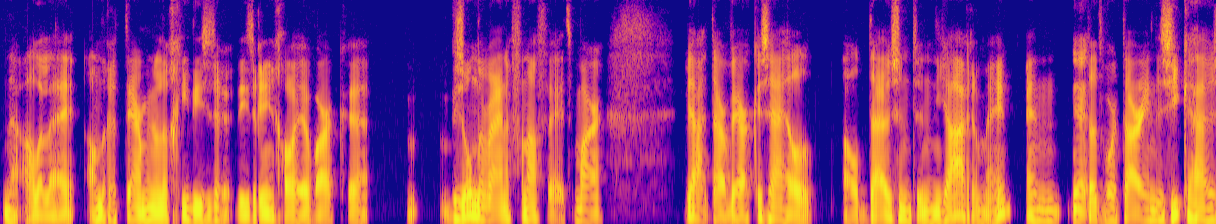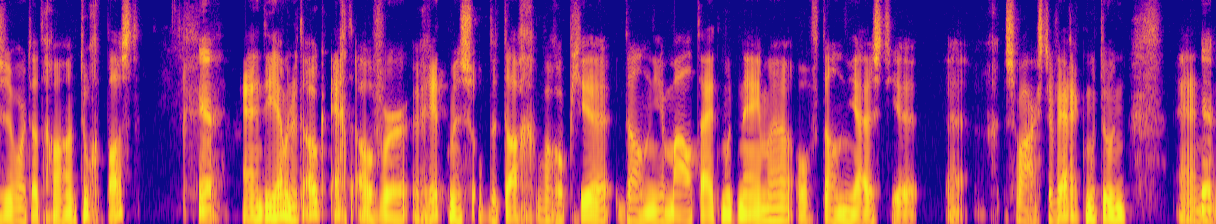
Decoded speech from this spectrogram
naar allerlei andere terminologie die ze, er, die ze erin gooien, waar ik uh, bijzonder weinig vanaf weet. Maar ja, daar werken zij al, al duizenden jaren mee. En yeah. dat wordt daar in de ziekenhuizen wordt dat gewoon toegepast. Yeah. En die hebben het ook echt over ritmes op de dag waarop je dan je maaltijd moet nemen of dan juist je uh, zwaarste werk moet doen. En, yeah.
